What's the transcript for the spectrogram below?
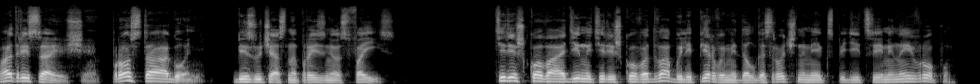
«Потрясающе! Просто огонь!» — безучастно произнес Фаис. Терешкова-1 и Терешкова-2 были первыми долгосрочными экспедициями на Европу.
